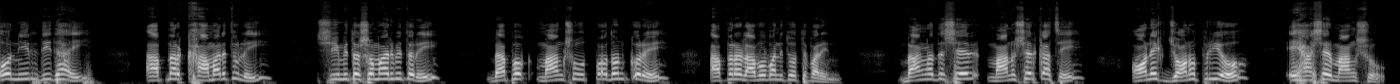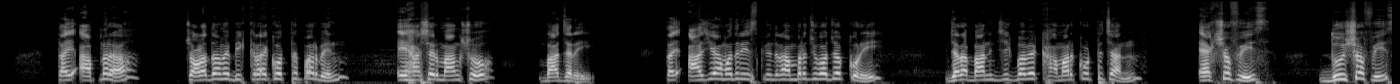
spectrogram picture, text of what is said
ও নির্দ্বিধায় আপনার খামারে তুলেই, সীমিত সময়ের ভিতরেই ব্যাপক মাংস উৎপাদন করে আপনারা লাভবানিত হতে পারেন। বাংলাদেশের মানুষের কাছে অনেক জনপ্রিয় এই হাঁসের মাংস। তাই আপনারা চড়া দামে বিক্রয় করতে পারবেন এই হাঁসের মাংস বাজারে। তাই আজই আমাদের স্ক্রিনের নাম্বারে যোগাযোগ করে যারা বাণিজ্যিকভাবে খামার করতে চান, একশো পিস দুইশো পিস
